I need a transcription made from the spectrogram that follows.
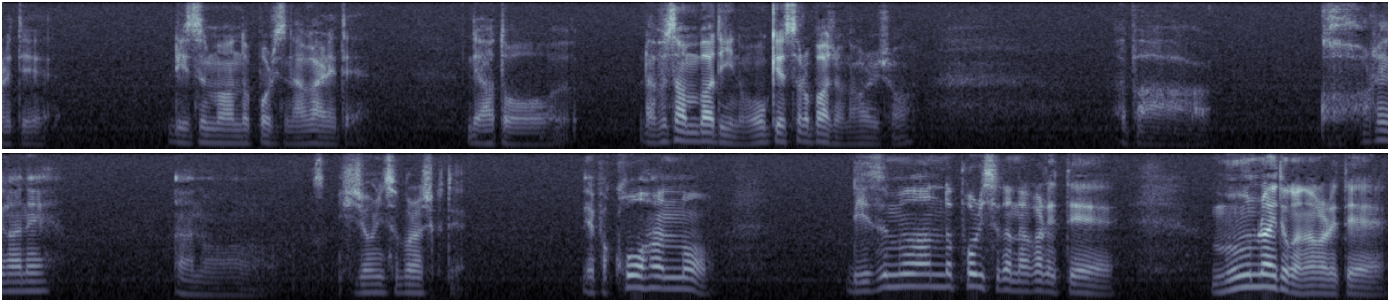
れてリズムポリス流れてであとラブサンバディのオーケストラバージョン流れるでしょ？やっぱこれがねあの非常に素晴らしくて。やっぱ後半のリズムポリスが流れてムーンライトが流れて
